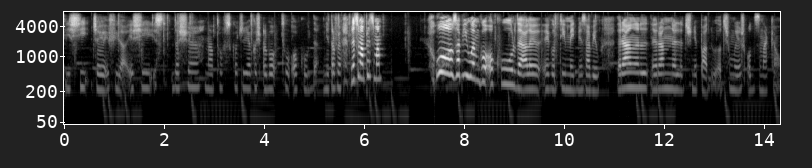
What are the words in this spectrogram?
Jeśli. Czekaj, chwila. Jeśli da się na to wskoczyć jakoś, albo tu, o kurde. Nie trafiłem. Plecy mam, plecy mam! O, zabiłem go, o kurde, ale jego teammate mnie zabił. Ranny, ranny lecz nie padły. Otrzymujesz odznakę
